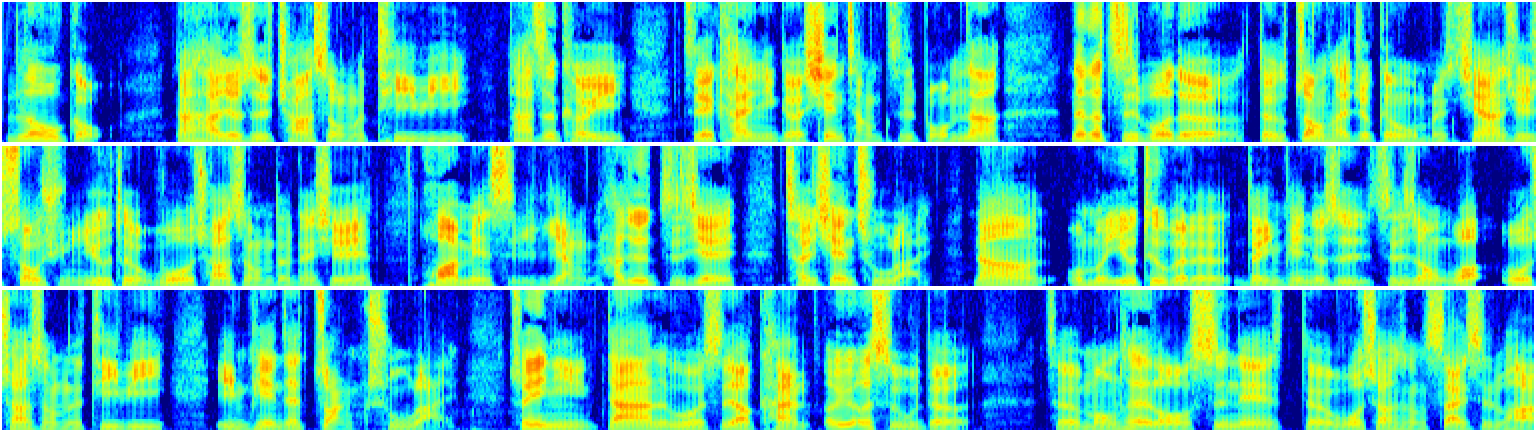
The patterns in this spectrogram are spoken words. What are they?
logo，那它就是 t r a n s o n 的 TV，它是可以直接看一个现场直播。那那个直播的的状态就跟我们现在去搜寻 YouTube w a t c h t r a n s o n 的那些画面是一样的，它就直接呈现出来。那我们 YouTube 的的影片就是只是从 w a t c h t r a n s o n 的 TV 影片再转出来，所以你大家如果是要看二月二十五的。这蒙特罗室内的 w a t c h 赛事的话，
